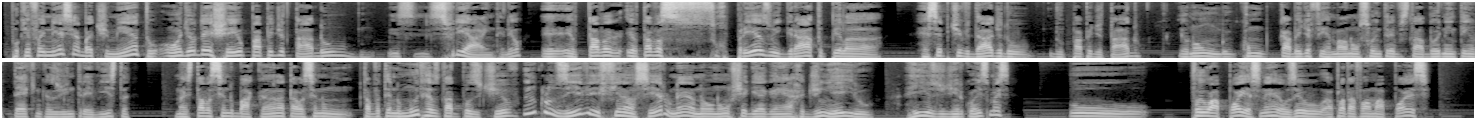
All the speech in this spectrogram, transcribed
Porque foi nesse abatimento onde eu deixei o papo editado esfriar, entendeu? É, eu tava, eu tava surpreso e grato pela receptividade do, do papo editado. Eu não, como acabei de afirmar, eu não sou entrevistador nem tenho técnicas de entrevista, mas estava sendo bacana, estava sendo, um, tava tendo muito resultado positivo, inclusive financeiro, né? Eu não, não cheguei a ganhar dinheiro, rios de dinheiro com isso, mas o foi o Apoia-se, né? Eu usei a plataforma Apoia-se.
